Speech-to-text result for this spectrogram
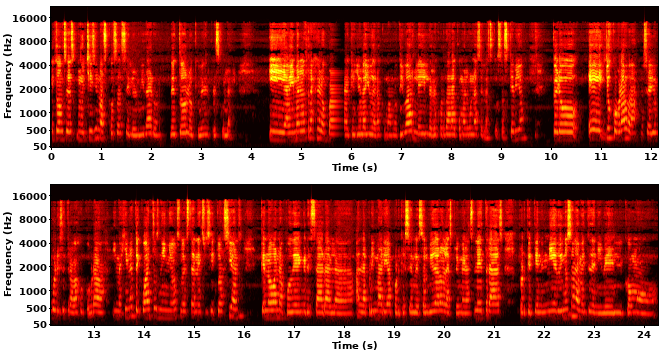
Entonces, muchísimas cosas se le olvidaron de todo lo que ve en el preescolar. Y a mí me la trajeron para que yo le ayudara como a motivarle y le recordara como algunas de las cosas que vio pero eh, yo cobraba, o sea, yo por ese trabajo cobraba. Imagínate cuántos niños no están en su situación que no van a poder ingresar a la, a la primaria porque se les olvidaron las primeras letras, porque tienen miedo, y no solamente de nivel como,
